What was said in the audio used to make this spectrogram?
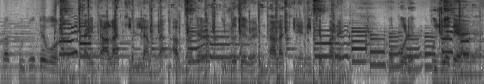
আমরা পুজো দেবো না, তাই ডালা কিনলাম না। আপনারা যারা পুজো দেবেন, ডালা কিনে নিতে পারেন। উপরে পুজো দেওয়া যায়।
